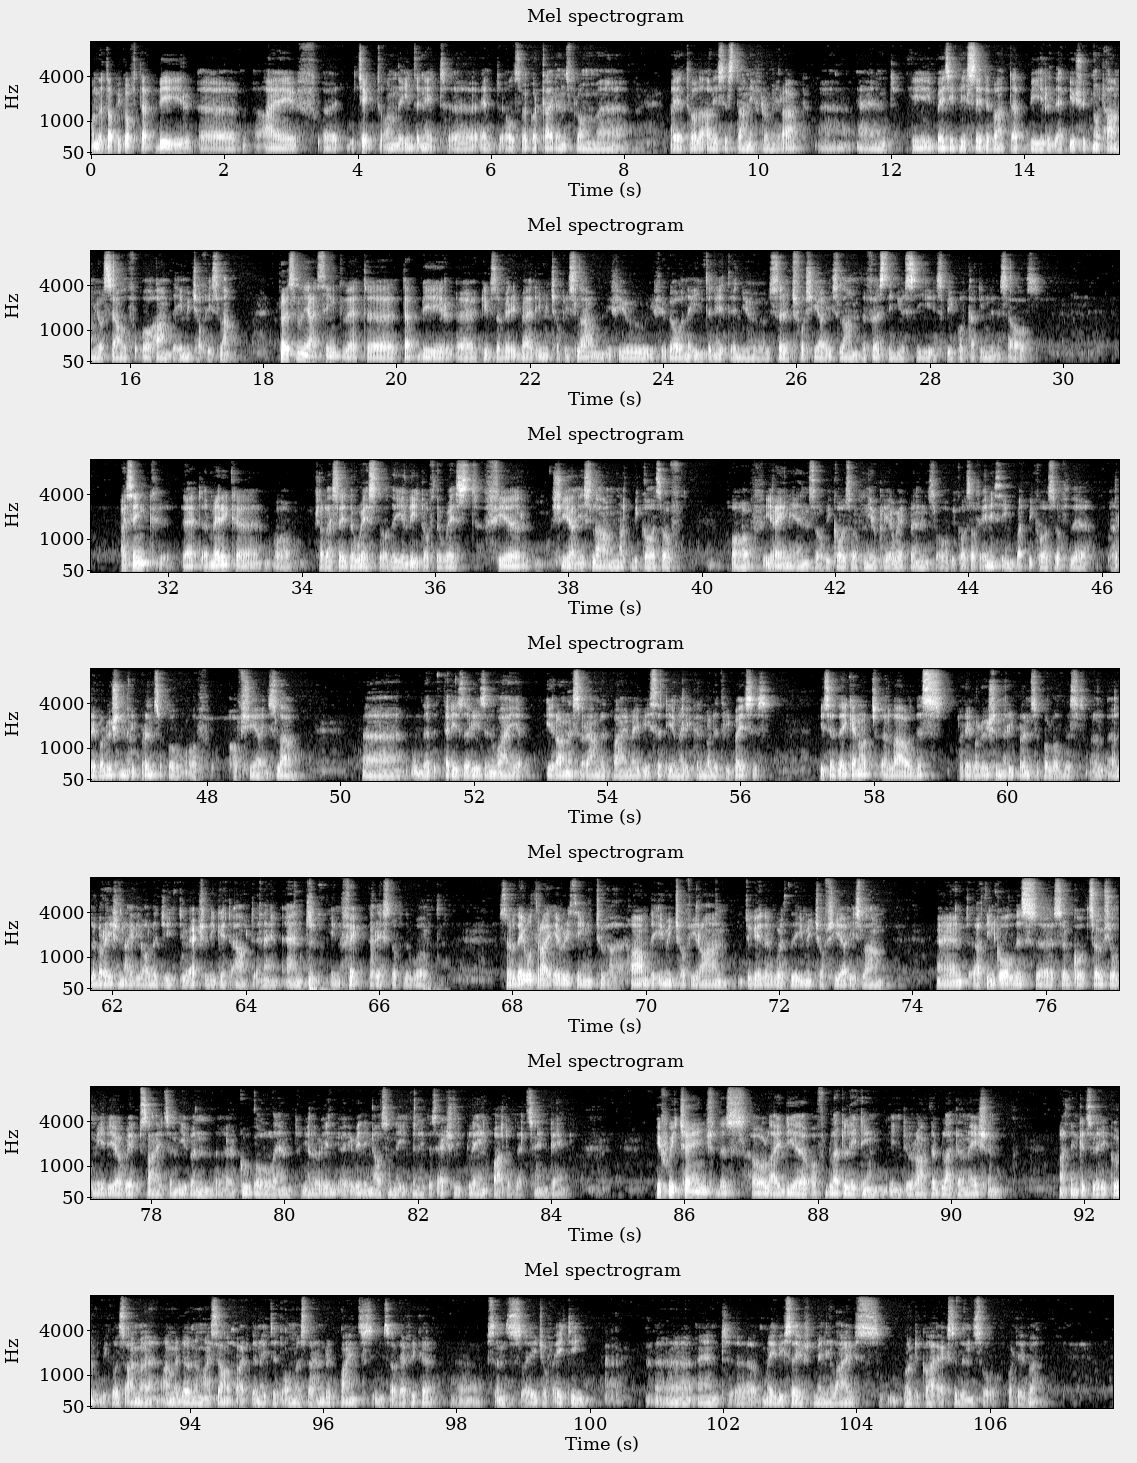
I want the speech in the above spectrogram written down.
On the topic of Tatbir, uh, I've uh, checked on the internet uh, and also got guidance from uh, Ayatollah Ali Sistani from Iraq. Uh, and he basically said about Tatbir that you should not harm yourself or harm the image of Islam. Personally, I think that uh, Tatbir uh, gives a very bad image of Islam. If you if you go on the internet and you search for Shia Islam, the first thing you see is people cutting themselves I think that America, or shall I say the West, or the elite of the West, fear Shia Islam not because of of Iranians or because of nuclear weapons or because of anything, but because of the revolutionary principle of, of Shia Islam. Uh, that, that is the reason why Iran is surrounded by maybe 30 American military bases. Is that they cannot allow this revolutionary principle or this uh, liberation ideology to actually get out and, and infect the rest of the world. So they will try everything to harm the image of Iran together with the image of Shia Islam. And I think all this uh, so-called social media websites and even uh, Google and you know in, everything else on the internet is actually playing part of that same game. If we change this whole idea of bloodletting into rather blood donation, I think it's very good because I'm a, I'm a donor myself. I've donated almost 100 pints in South Africa uh, since the age of 18 uh, and uh, maybe saved many lives, motor car accidents or whatever.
